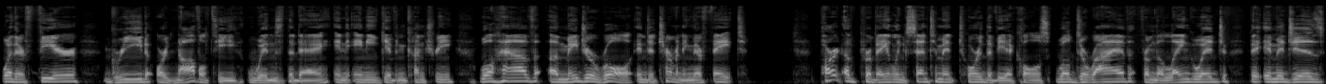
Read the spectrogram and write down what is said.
Whether fear, greed, or novelty wins the day in any given country will have a major role in determining their fate. Part of prevailing sentiment toward the vehicles will derive from the language, the images,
